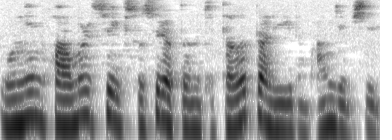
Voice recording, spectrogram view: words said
운임, 화물, 수익, 수수료 또는 기타 어떠한 이익이든 관계없이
